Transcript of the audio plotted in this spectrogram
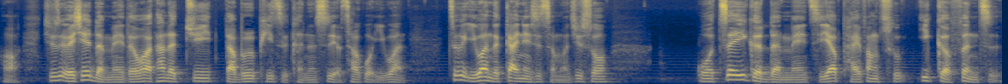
啊，就是有一些冷媒的话，它的 GWP 值可能是有超过一万。这个一万的概念是什么？就是说我这一个冷媒只要排放出一个分子，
